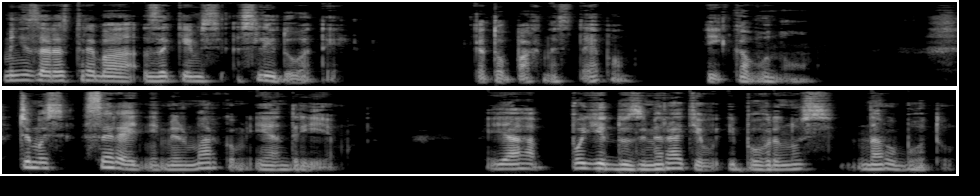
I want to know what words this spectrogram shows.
Мені зараз треба за кимсь слідувати. Като пахне степом і кавуном. Чимось середнім між Марком і Андрієм. Я поїду з Еміратів і повернусь на роботу.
